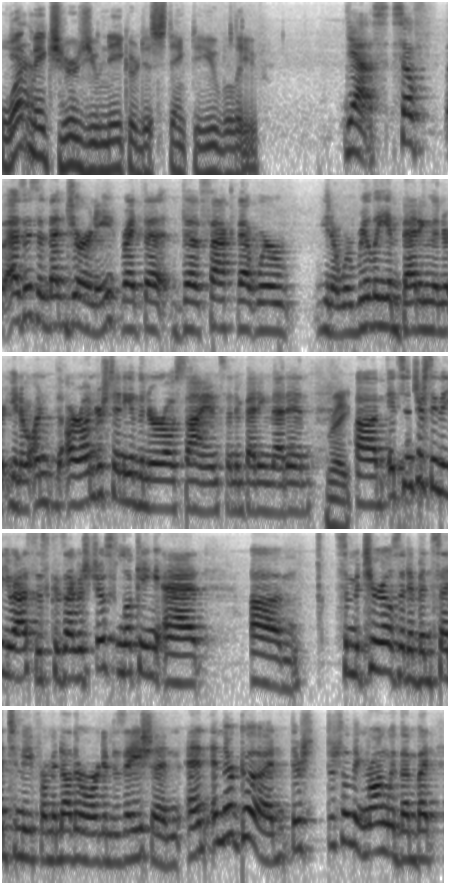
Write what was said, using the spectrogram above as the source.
What yeah. makes yours unique or distinct, do you believe? Yes. So, as I said, that journey, right? The the fact that we're you know we're really embedding the you know un, our understanding of the neuroscience and embedding that in. Right. Um, it's interesting that you asked this because I was just looking at. Um, some materials that have been sent to me from another organization, and, and they're good. There's there's nothing wrong with them, but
